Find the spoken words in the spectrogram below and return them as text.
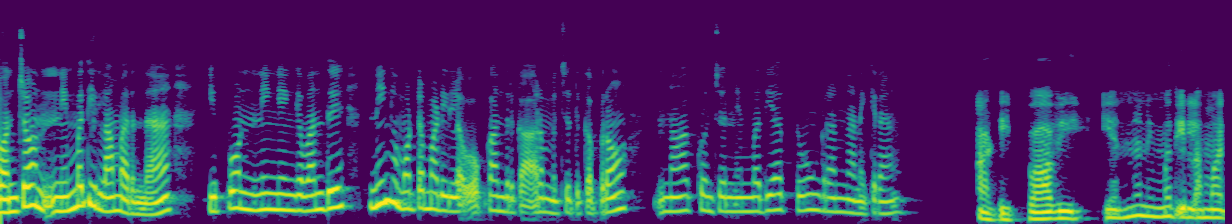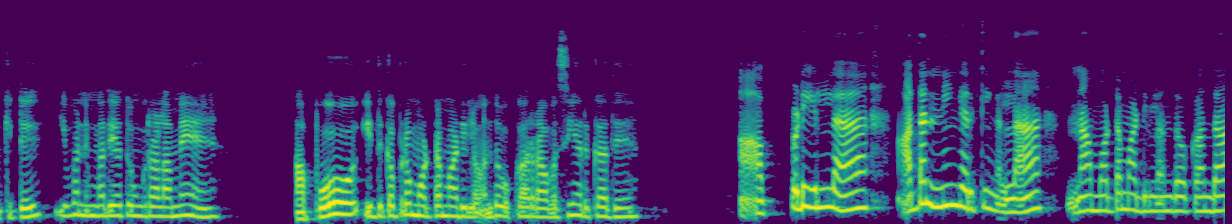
கொஞ்சம் நிம்மதி இல்லாமல் இருந்தேன். இப்போ நீங்கள் இங்கே வந்து நீங்கள் மொட்டை மாடியில் உட்காந்துருக்க ஆரம்பிச்சதுக்கப்புறம் நான் கொஞ்சம் நிம்மதியாக தூங்குறேன்னு நினைக்கிறேன். அடி பாவி என்ன நிம்மதி இல்லாம ஆக்கிட்டு இவன் நிம்மதியாக தூங்குறாளாமே? அப்போ இதுக்கப்புறம் மொட்டை மாடியில் வந்து உட்கார அவசியம் இருக்காது. அப்படி இல்லை. அதான் நீங்கள் இருக்கீங்கல்ல நான் மொட்டை மாடியில் வந்து உட்காந்தா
